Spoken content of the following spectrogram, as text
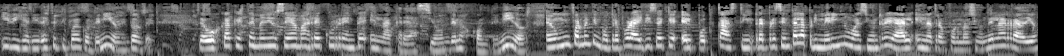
y digerir este tipo de contenidos. Entonces, se busca que este medio sea más recurrente en la creación de los contenidos. En un informe que encontré por ahí dice que el podcasting representa la primera innovación real en la transformación de la radio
